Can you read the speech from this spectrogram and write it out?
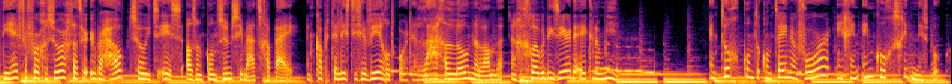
Die heeft ervoor gezorgd dat er überhaupt zoiets is als een consumptiemaatschappij, een kapitalistische wereldorde, lage lonenlanden, een geglobaliseerde economie. En toch komt de container voor in geen enkel geschiedenisboek.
